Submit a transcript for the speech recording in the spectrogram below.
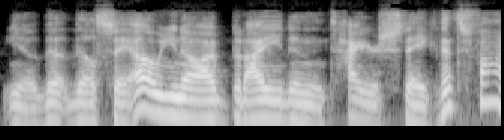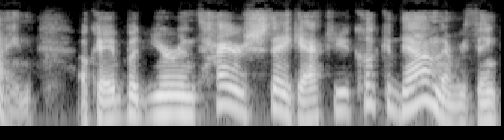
you know they'll, they'll say oh you know I, but I eat an entire steak. That's fine, okay. But your entire steak after you cook it down and everything,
